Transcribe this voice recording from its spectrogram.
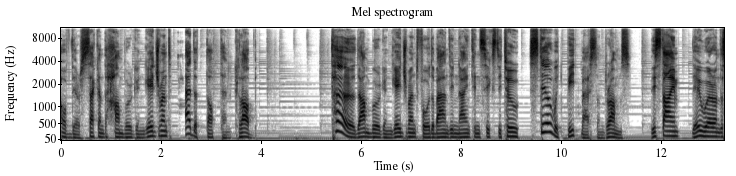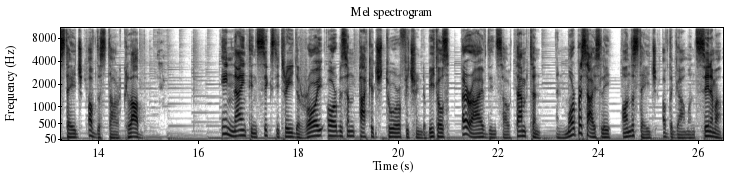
of their second Hamburg engagement at the Top 10 Club. Third Hamburg engagement for the band in 1962, still with Pete Best on drums. This time, they were on the stage of the Star Club. In 1963, the Roy Orbison package tour featuring the Beatles arrived in Southampton, and more precisely, on the stage of the Gaumont Cinema.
